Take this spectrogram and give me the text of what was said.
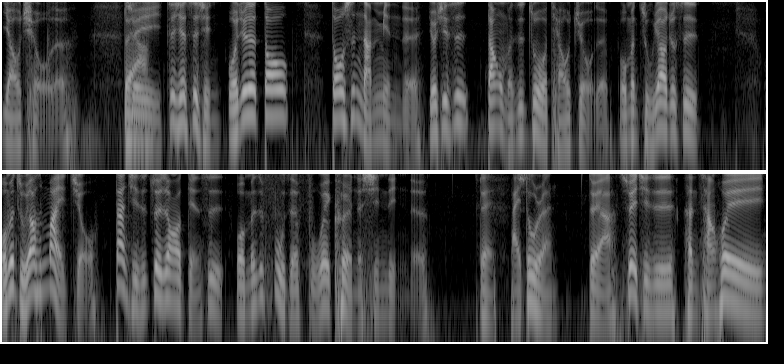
要求了。所以这些事情，我觉得都都是难免的，尤其是。当我们是做调酒的，我们主要就是我们主要是卖酒，但其实最重要的点是我们是负责抚慰客人的心灵的。对，摆渡人。对啊，所以其实很常会，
